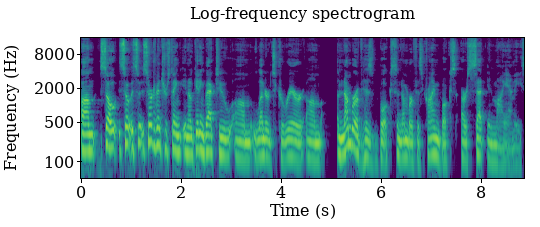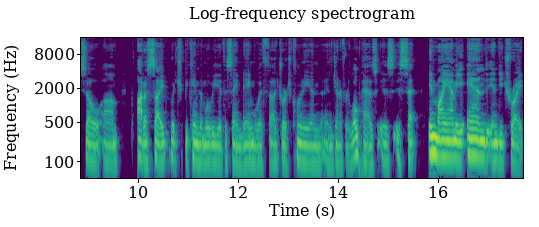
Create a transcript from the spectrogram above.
Um, so, so it's sort of interesting, you know, getting back to um, Leonard's career. Um, a number of his books, a number of his crime books, are set in Miami. So, um, Out of Sight, which became the movie of the same name with uh, George Clooney and, and, Jennifer Lopez, is is set in Miami and in Detroit.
